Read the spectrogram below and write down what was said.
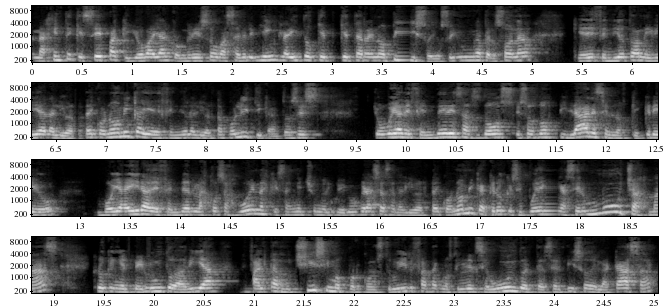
la gente que sepa que yo vaya al Congreso va a saber bien clarito qué, terreno piso. Yo soy una persona que he defendido toda mi vida la libertad económica y he defendido la libertad política. Entonces, yo voy a defender esas dos, esos dos pilares en los que creo. Voy a ir a defender las cosas buenas que se han hecho en el Perú gracias a la libertad económica. Creo que se pueden hacer muchas más. Creo que en el Perú todavía falta muchísimo por construir. Falta construir el segundo, el tercer piso de la casa.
